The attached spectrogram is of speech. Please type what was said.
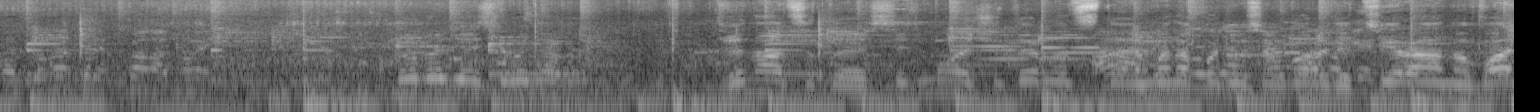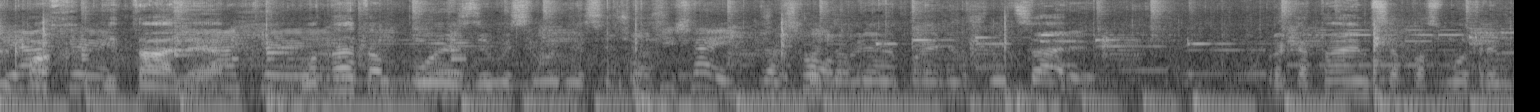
La giornata elettorale? Добрый день. Сегодня 12, 7, 14 мы находимся в городе Тирано в Альпах, Италия. Вот на этом поезде мы сегодня сейчас через какое-то время поедем в Швейцарию. Прокатаемся, посмотрим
